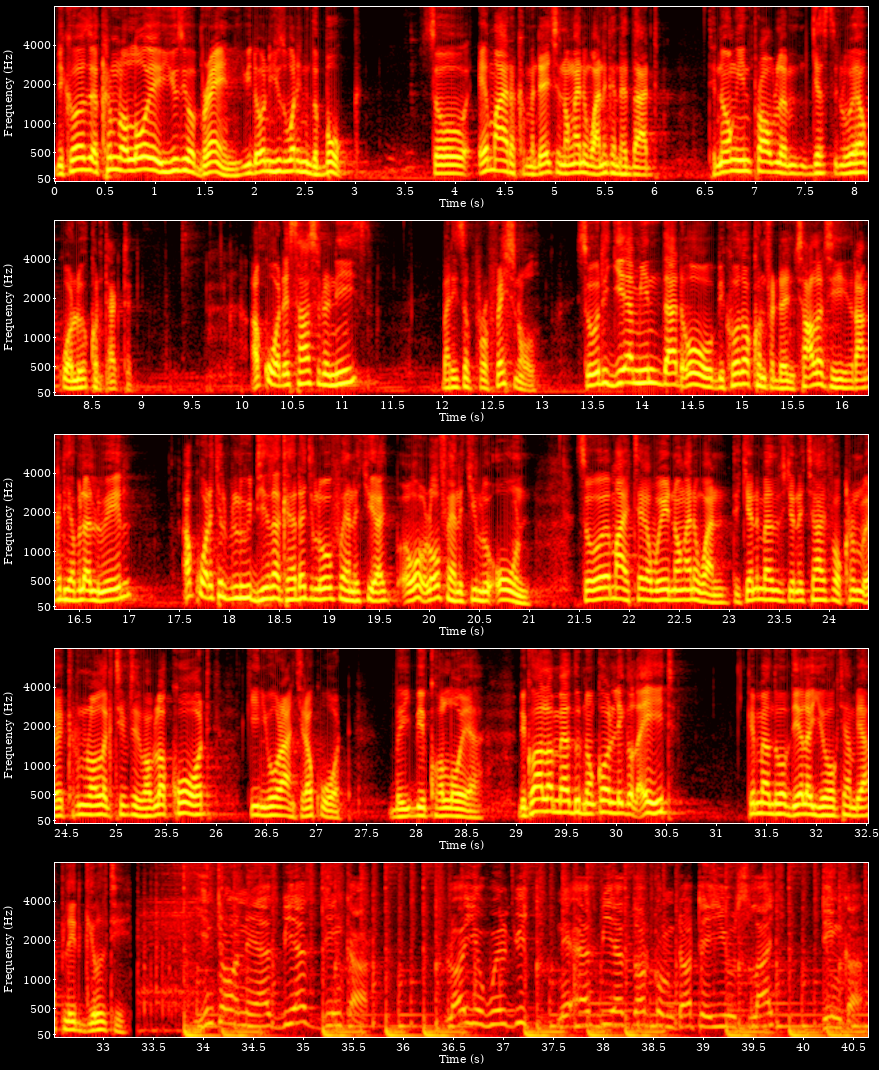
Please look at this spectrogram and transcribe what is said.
Because a criminal lawyer you use your brain. You don't use what in the book. So am my recommendation? On anyone can have that. To know in problem just lawyer ko lawyer contacted. Ako is South Sudanese but he's a professional. So it yeah mean that oh because of confidentiality rank dia ako chil lu dia la kada lo fa na chi lo fa chi lu own so might take away no anyone to chen man chen charge for uh, criminal activity of law court kin your an chira court be be call lawyer because la medu no call legal aid ke man do dia la yok cham ya plead guilty into ne SBS Dinka. Lawyer will get ne sbs.com.au slash dinka.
